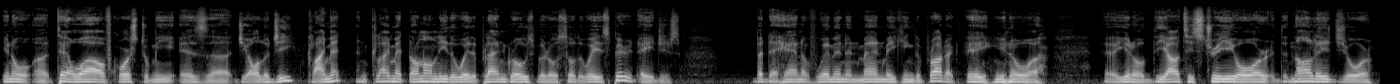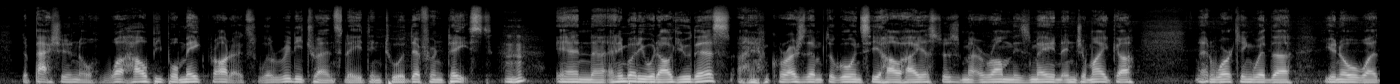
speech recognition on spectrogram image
you know, uh, terroir, of course, to me is uh, geology, climate, and climate not only the way the plant grows, but also the way the spirit ages, but the hand of women and men making the product. Hey, you know, uh, uh, you know, the artistry or the knowledge or the passion or how people make products will really translate into a different taste. And uh, anybody would argue this, I encourage them to go and see how high ester's ma- rum is made in Jamaica and working with the, you know what,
